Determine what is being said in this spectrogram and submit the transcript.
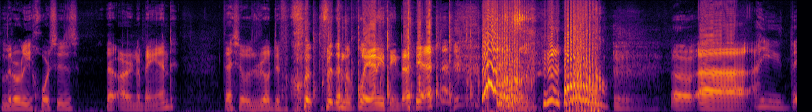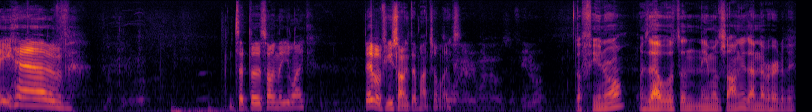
Literally horses that are in a band. That shit was real difficult for them to play anything. That yeah. oh, uh, I they have. Is that the song that you like? They have a few songs that Pancho likes. one knows, the funeral. The funeral. Is that what the name of the song is? I've never heard of it.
